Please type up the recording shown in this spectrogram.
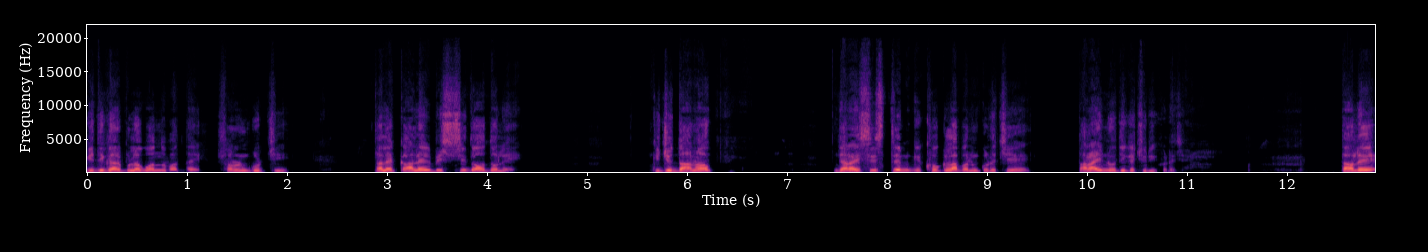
গীতিকার পুলক বন্দ্যোপাধ্যায়, স্মরণ করছি। তাহলে কালের বিস্তৃত অতলে কিছু দানব যারা এই সিস্টেমকে খোকলাপন করেছে, তারাই নদীকে চুরি করেছে। তাহলে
